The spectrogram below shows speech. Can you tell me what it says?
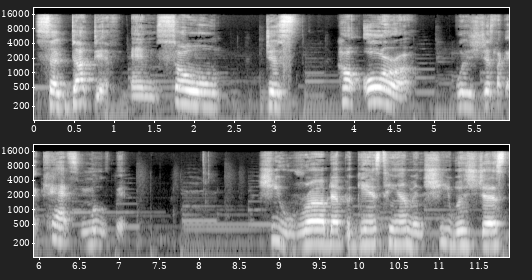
seductive and so just her aura was just like a cat's movement. She rubbed up against him and she was just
